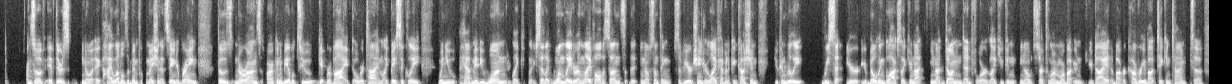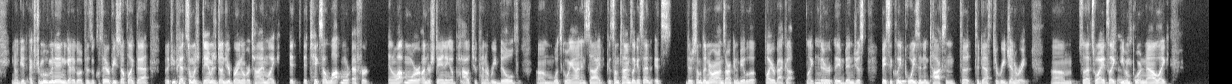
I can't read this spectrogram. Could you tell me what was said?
and so if, if there's you know high levels of inflammation that stay in your brain those neurons aren't going to be able to get revived over time. Like basically when you have maybe one mm-hmm. like like you said like one later in life all of a sudden that you know something severe change your life having a concussion you can really reset your your building blocks like you're not you're not done and dead for. Like you can you know start to learn more about your your diet about recovery about taking time to you know get extra movement in. You got to go to physical therapy stuff like that. But if you've had so much damage done to your brain over time like it it takes a lot more effort and a lot more understanding of how to kind of rebuild um, what's going on inside. Because sometimes like i said it's there's some of the neurons aren't going to be able to fire back up. Like they're mm-hmm. they've been just basically poisoned and toxin to to death to regenerate um, so that's why it's like even important now, like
